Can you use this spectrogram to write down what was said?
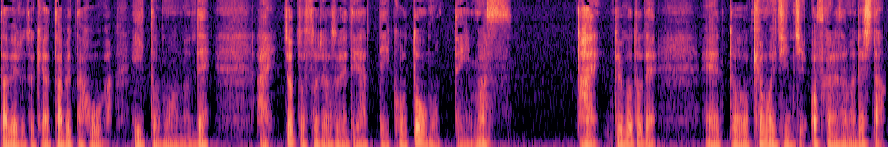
食べる時は食べた方がいいと思うので、はい、ちょっとそれはそれでやっていこうと思っています。はい。ということでえっ、ー、と今日も一日お疲れ様でした。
